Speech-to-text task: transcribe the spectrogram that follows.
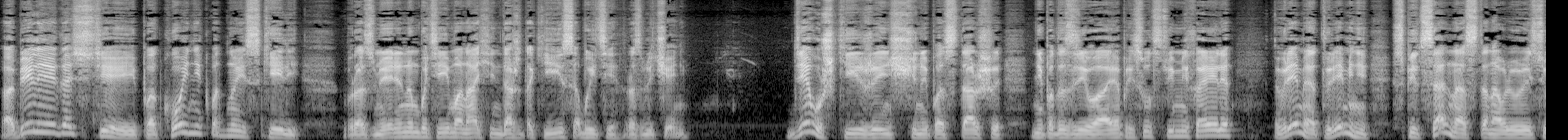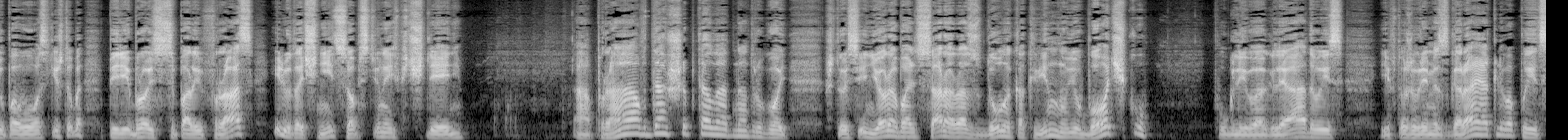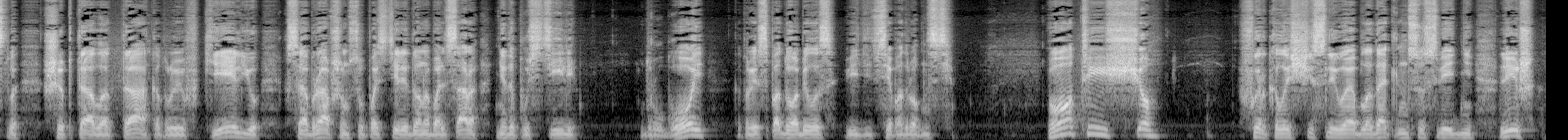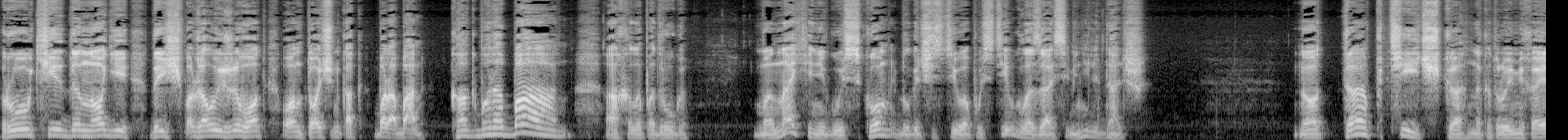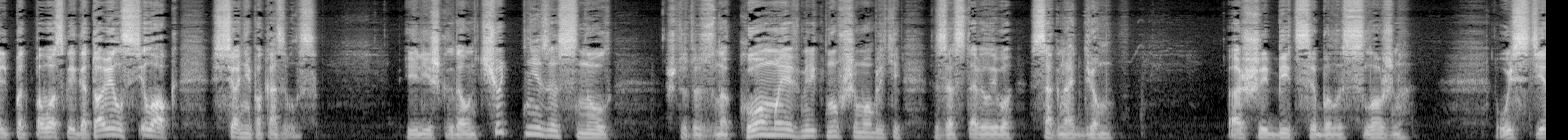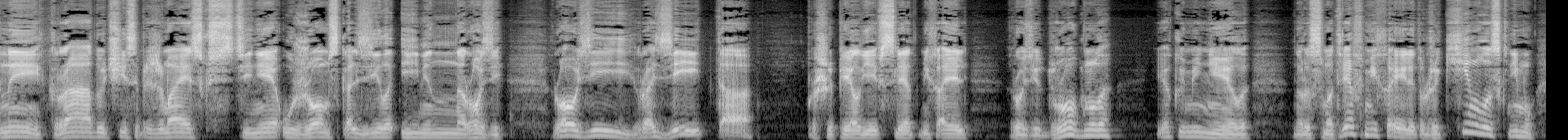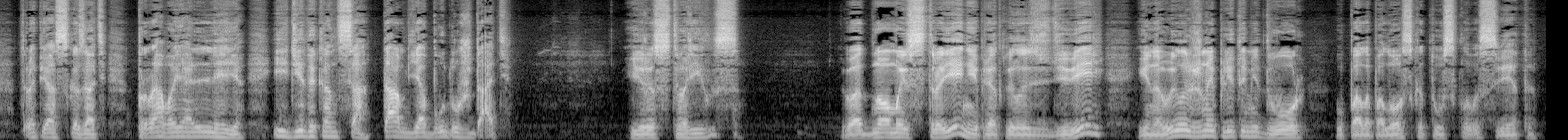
Обилие гостей и покойник в одной из келей, в размеренном бытии монахинь даже такие события развлечений. Девушки и женщины постарше, не подозревая о присутствии Михаэля, Время от времени специально останавливались у повозки, чтобы переброситься парой фраз или уточнить собственные впечатления. «А правда, — шептала одна другой, — что сеньора Бальсара раздула, как винную бочку?» Пугливо оглядываясь и в то же время сгорая от любопытства, шептала та, которую в келью к собравшимся у постели Дона Бальсара не допустили. Другой, которая сподобилась видеть все подробности. «Вот и еще!» — фыркала счастливая обладательница сведений. «Лишь руки да ноги, да еще, пожалуй, живот, он точно как барабан». «Как барабан!» — ахала подруга. Монахини гуськом и благочестиво опустив глаза, семенили дальше. Но та птичка, на которую Михаил под повозкой готовил селок, все не показывалась. И лишь когда он чуть не заснул, что-то знакомое в мелькнувшем облике заставило его согнать дрему. Ошибиться было сложно. У стены, крадучись и прижимаясь к стене, ужом скользила именно Рози. «Рози! Розита!» — прошипел ей вслед Михаэль. Рози дрогнула и окаменела, но, рассмотрев Михаэля, тут же кинулась к нему, торопясь сказать «Правая аллея, иди до конца, там я буду ждать». И растворилась. В одном из строений приоткрылась дверь, и на выложенный плитами двор — упала полоска тусклого света.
